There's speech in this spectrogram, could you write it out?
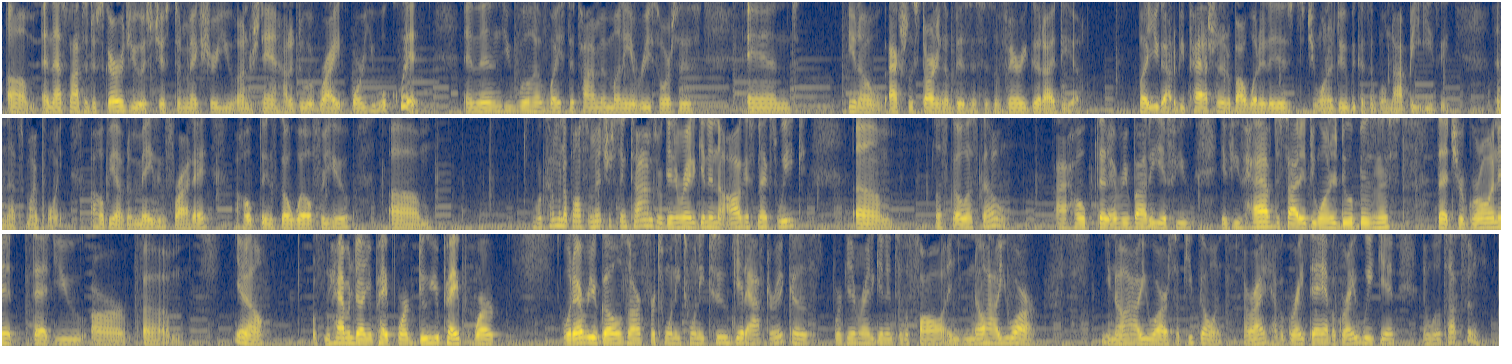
Um, and that's not to discourage you, it's just to make sure you understand how to do it right, or you will quit. And then you will have wasted time and money and resources and you know, actually starting a business is a very good idea. But you got to be passionate about what it is that you want to do because it will not be easy. And that's my point. I hope you have an amazing Friday. I hope things go well for you. Um, we're coming up on some interesting times. We're getting ready to get into August next week. Um, let's go, let's go. I hope that everybody, if you if you have decided you want to do a business, that you're growing it, that you are um, you know, if you haven't done your paperwork, do your paperwork. Whatever your goals are for 2022, get after it because we're getting ready to get into the fall and you know how you are. You know how you are, so keep going. All right, have a great day, have a great weekend, and we'll talk soon.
